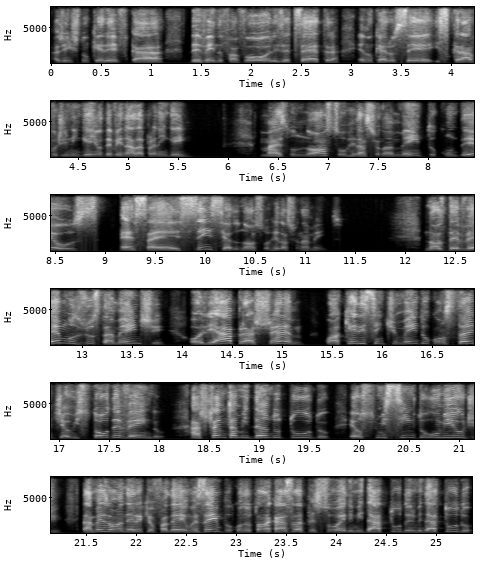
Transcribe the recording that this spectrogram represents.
A gente não querer ficar devendo favores, etc. Eu não quero ser escravo de ninguém ou dever nada para ninguém. Mas no nosso relacionamento com Deus, essa é a essência do nosso relacionamento. Nós devemos justamente olhar para Hashem com aquele sentimento constante, eu estou devendo. Hashem está me dando tudo. Eu me sinto humilde. Da mesma maneira que eu falei, um exemplo, quando eu estou na casa da pessoa, ele me dá tudo, ele me dá tudo.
